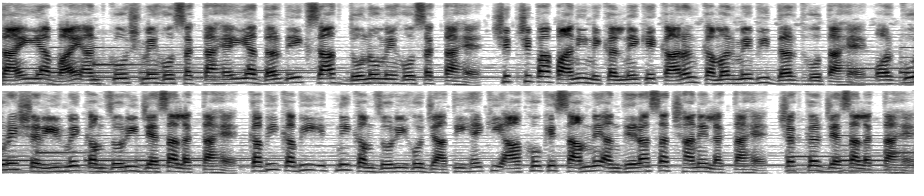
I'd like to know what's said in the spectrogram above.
दाएँ या बाएँ अंडकोश में हो सकता है या दर्द एक साथ दोनों में हो सकता है। चिपचिपा पानी निकलने के कारण कमर में भी दर्द होता है और पूरे शरीर में कमज़ोरी कमज़ोरी जैसा लगता है। कभी कभी इतनी कमज़ोरी हो जाती है कि आँखों के सामने अंधेरा सा छाने लगता है, चक्कर जैसा लगता है।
